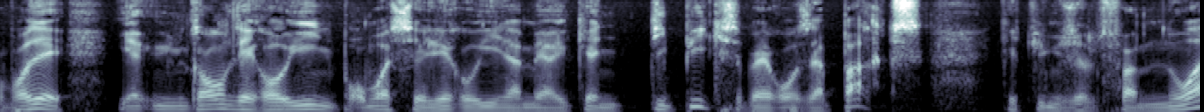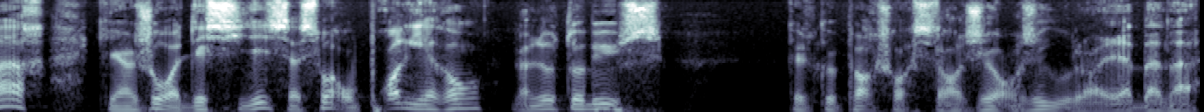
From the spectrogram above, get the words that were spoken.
Comprenez Il y a une grande héroïne, pour moi c'est l'héroïne américaine typique, qui s'appelle Rosa Parks, qui est une jeune femme noire, qui un jour a décidé de s'asseoir au premier rang d'un autobus quelque part, je crois que c'est en Géorgie ou dans l'Alabama.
